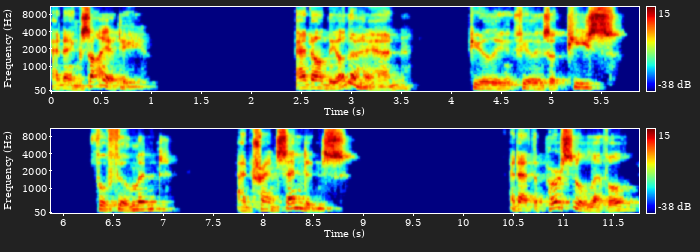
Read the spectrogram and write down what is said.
and anxiety. And on the other hand, feeling, feelings of peace, fulfillment, and transcendence. And at the personal level,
